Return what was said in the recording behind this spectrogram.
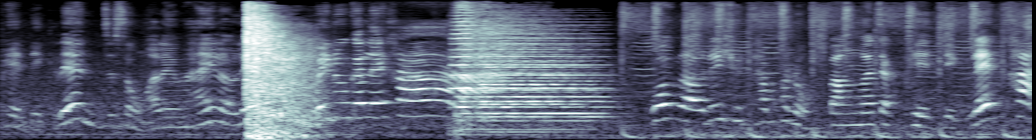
เพจเด็กเล่นจะส่งอะไรมาให้เราเล่น ไปดูกันเลยค่ะ พวกเราได้ชุดทำขนมปังมาจากเพจเด็กเล่นค่ะ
